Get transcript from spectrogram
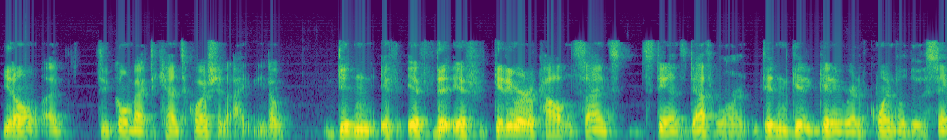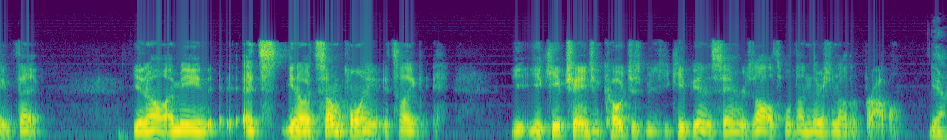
you know, uh, going back to Kent's question, I, you know, didn't if if the, if getting rid of Colliton signs Stan's death warrant, didn't get getting rid of Quenneville do the same thing? You know, I mean, it's you know, at some point, it's like you, you keep changing coaches, but you keep getting the same results. Well, then there's another problem. Yeah.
